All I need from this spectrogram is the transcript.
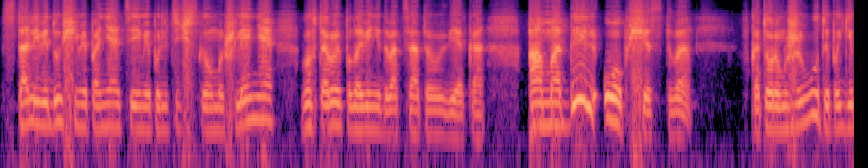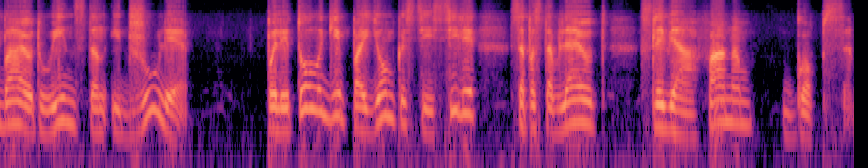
стали ведущими понятиями политического мышления во второй половине XX века, а модель общества, в котором живут и погибают Уинстон и Джулия, политологи по емкости и силе сопоставляют с Левиафаном Гоббса.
